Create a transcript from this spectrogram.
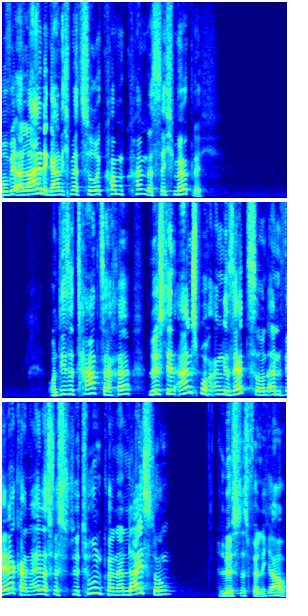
wo wir alleine gar nicht mehr zurückkommen können, das ist nicht möglich. Und diese Tatsache löst den Anspruch an Gesetze und an Werke, an all das, was wir tun können, an Leistung, löst es völlig auf.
